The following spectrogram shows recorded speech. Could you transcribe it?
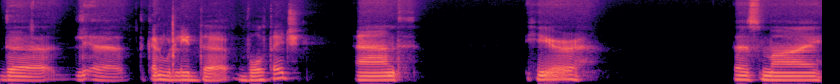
the uh, the current would lead the voltage and here is my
